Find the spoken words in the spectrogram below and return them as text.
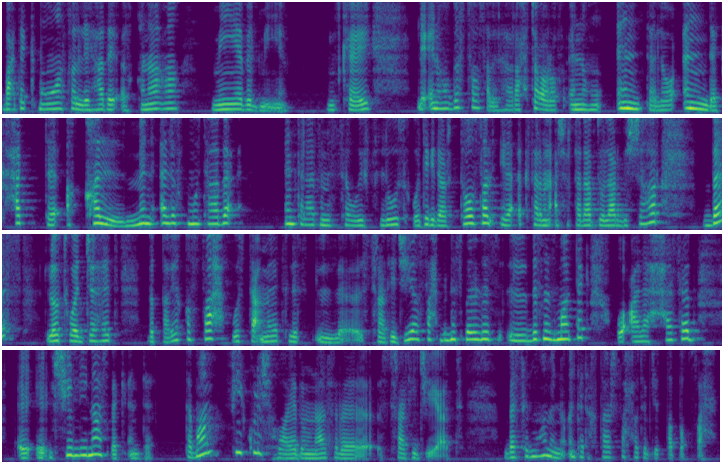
بعدك ما واصل لهذه القناعة 100% okay؟ لإنه بس توصل لها راح تعرف إنه أنت لو عندك حتى أقل من ألف متابع انت لازم تسوي فلوس وتقدر توصل إلى أكثر من 10000 دولار بالشهر بس لو توجهت بالطريقة الصح واستعملت الاستراتيجيه الصح بالنسبة لل business مالتك وعلى حسب الشيء اللي يناسبك أنت تمام؟ في كلش هوايه بالمناسبة استراتيجيات بس المهم إنه أنت تختار صح وتبدي تطبق صح.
